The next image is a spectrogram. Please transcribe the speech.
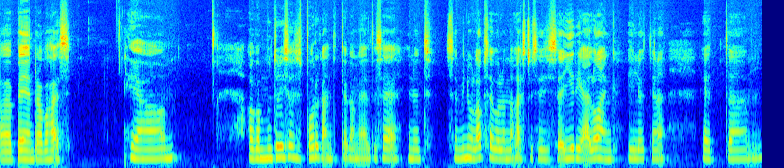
äh, peenra vahes. ja aga mul tuli seoses porganditega meelde see ja nüüd see on minu lapsepõlvemälestus ja siis see Irje loeng hiljutine et, ähm,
